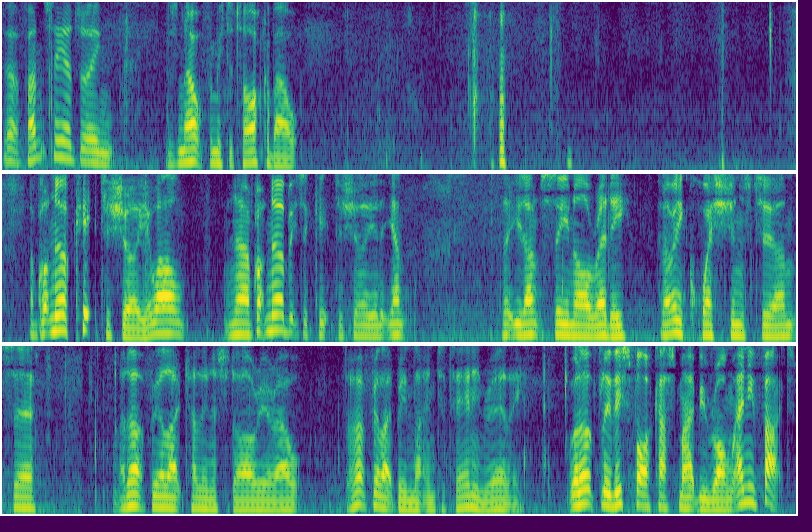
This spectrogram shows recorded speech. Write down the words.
Don't fancy a drink. There's nothing for me to talk about. I've got no kit to show you. Well, no, I've got no bits of kit to show you that you haven't, that you haven't seen already. If you have any questions to answer, I don't feel like telling a story or out. I don't feel like being that entertaining, really. Well, hopefully this forecast might be wrong. And in fact,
